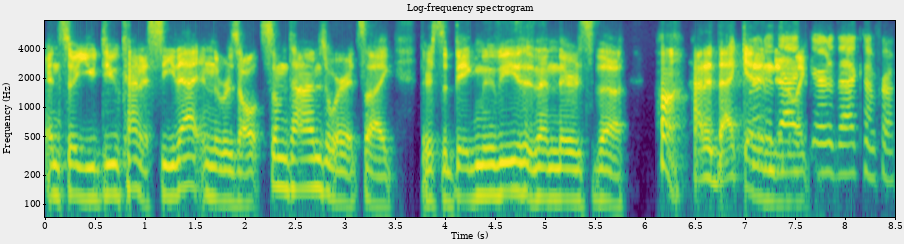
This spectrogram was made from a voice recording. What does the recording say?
And so you do kind of see that in the results sometimes, where it's like there's the big movies, and then there's the huh, how did that get where in there? that Like where did that come from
